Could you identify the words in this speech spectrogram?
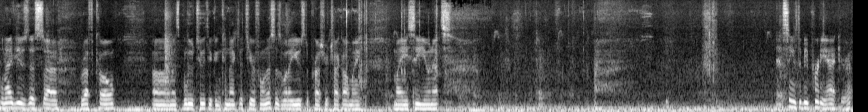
And I've used this uh, Refco. Um, it's Bluetooth. You can connect it to your phone. This is what I use to pressure check all my my AC units. It seems to be pretty accurate.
